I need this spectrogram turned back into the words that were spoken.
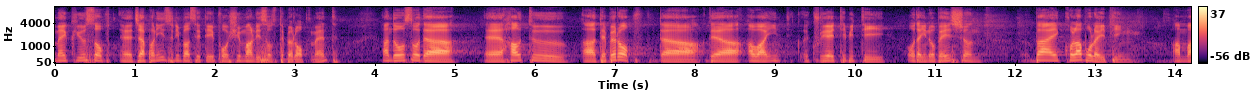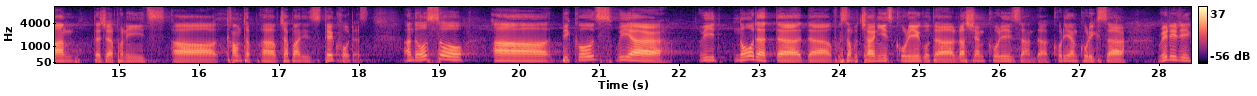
make use of uh, Japanese university for human resource development and also the, uh, how to uh, develop the, the, our creativity or the innovation by collaborating among the Japanese uh, counter, uh, Japanese stakeholders. And also, uh, because we are, we know that the, the, for example, Chinese colleagues or the Russian colleagues and the Korean colleagues are really, really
